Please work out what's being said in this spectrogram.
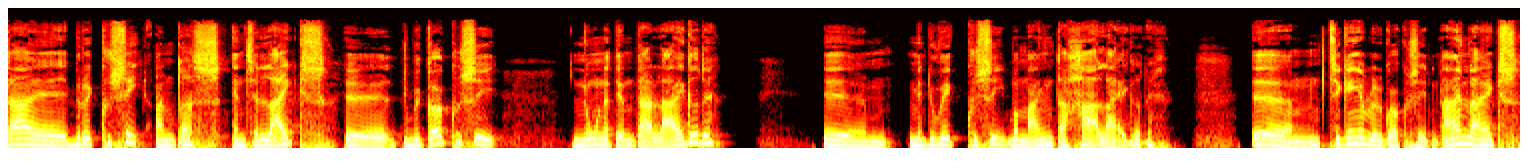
der øh, vil du ikke kunne se andres antal likes. Øh, du vil godt kunne se nogle af dem, der har liket det, øh, men du vil ikke kunne se, hvor mange, der har liket det. Øh, til gengæld vil du godt kunne se dine egen likes,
